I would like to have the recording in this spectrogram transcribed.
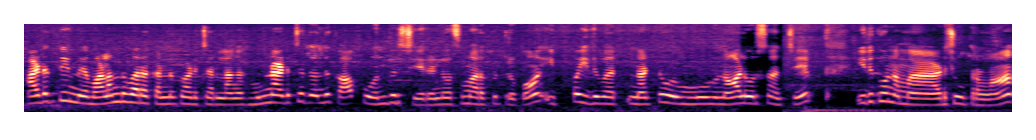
அடுத்து இந்த வளர்ந்து வர கண்ணுக்கும் அடிச்சிடலாங்க முன்னே அடித்தது வந்து காப்பு வந்துருச்சு. ரெண்டு வருஷமாக அறுத்துட்ருக்கோம் இப்போ இது வ- நட்டு ஒரு மூணு நாலு வருஷம் ஆச்சு. இதுக்கும் நம்ம அடித்து விட்றலாம்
